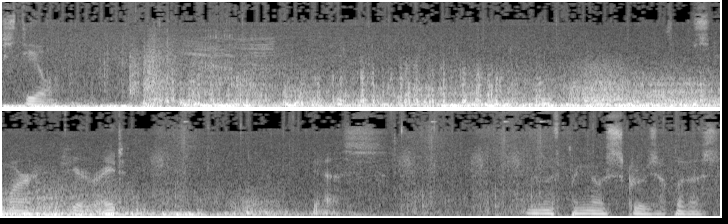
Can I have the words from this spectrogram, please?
Steel. Some more here, right? Yes. And let's bring those screws up with us.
